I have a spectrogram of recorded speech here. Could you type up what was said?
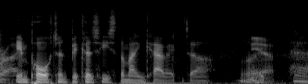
Right. important because he's the main character. Like, yeah.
